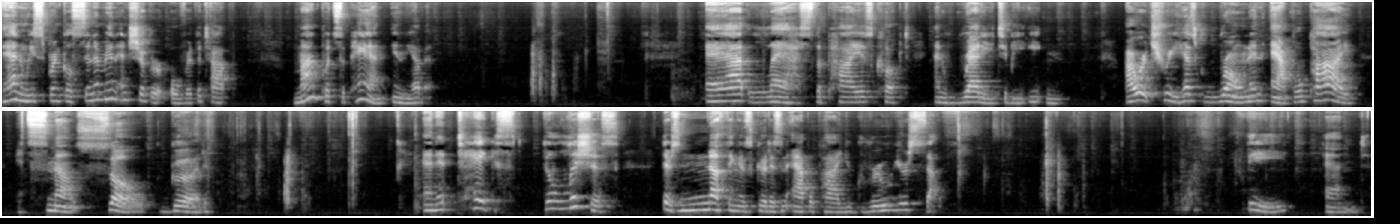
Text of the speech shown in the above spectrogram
Then we sprinkle cinnamon and sugar over the top. Mom puts the pan in the oven. At last, the pie is cooked and ready to be eaten. Our tree has grown an apple pie. It smells so good. And it tastes delicious. There's nothing as good as an apple pie you grew yourself. The end.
